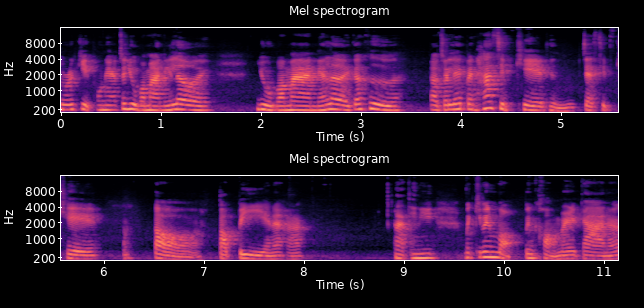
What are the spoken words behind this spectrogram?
ธุรกิจพวกนี้จะอยู่ประมาณนี้เลย อยู่ประมาณนี้เลยก็คือเราจะเรียกเป็น 50k ถึง 70k ต่อต่อปีนะคะอะทีนี้เมื่อกี้เป็นบอกเป็นของอเมริกานะ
